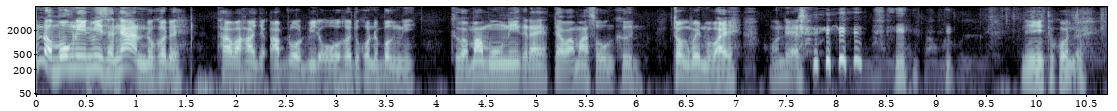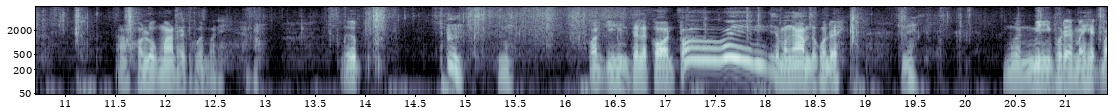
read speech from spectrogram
นว่ามงนี้มีสัญญาณทุกคนเลยถ้าว่าเขาจะอัพโหลดวิดีโอให้ทุกคนได้เบิ่งนี่ถือว่ามามงนี้ก็ได้ แต่ว่ามาโซ่กลางคืนช่องเว้นไว้วันแดดนี่ทุกคนเอ้ย เอาเขาลงมาได้ทุกคนมาดิเอ๊บนี่ก้อนกี่หินแต่ละก้อนป้อยสมางามทุกคนเลยนี่เหมือนมีผู้ใดมาเฮ็ดใบ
